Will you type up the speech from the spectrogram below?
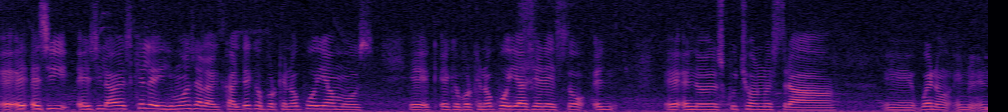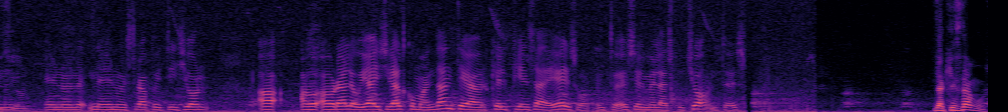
Eh, eh, eh, si, eh, si la vez que le dijimos al alcalde que por qué no podíamos, eh, que por qué no podía hacer esto, él, eh, él no escuchó nuestra, eh, bueno, en, en- Petición. en- en nuestra petición. A- a- ahora le voy a decir al comandante a ver qué él piensa de eso. Entonces él me la escuchó, entonces, Y aquí estamos.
